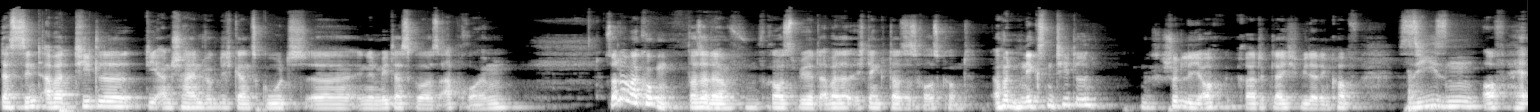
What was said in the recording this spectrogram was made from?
das sind aber Titel, die anscheinend wirklich ganz gut äh, in den Metascores abräumen. Soll er mal gucken, was er da raus wird, aber ich denke, dass es rauskommt. Aber den nächsten Titel schüttle ich auch gerade gleich wieder den Kopf. Season of He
